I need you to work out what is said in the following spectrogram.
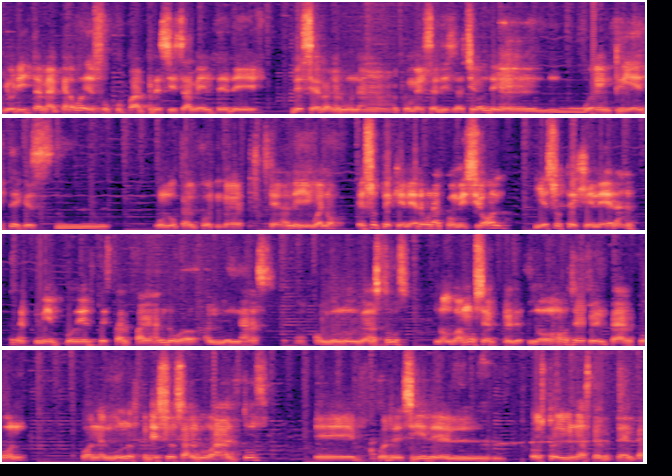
y ahorita me acabo de desocupar precisamente de, cerrar una comercialización de un buen cliente que es un local comercial y bueno, eso te genera una comisión y eso te genera también poderte estar pagando algunas, algunos gastos. Nos vamos a, nos vamos a enfrentar con con algunos precios algo altos. Eh, por decir, el costo de una cerveza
